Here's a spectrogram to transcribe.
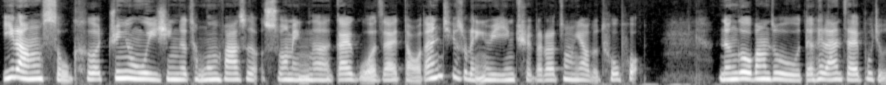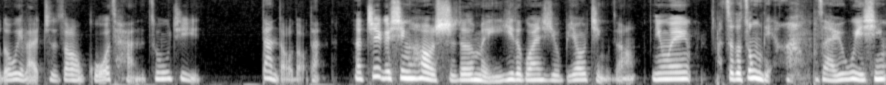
伊朗首颗军用卫星的成功发射，说明了该国在导弹技术领域已经取得了重要的突破，能够帮助德黑兰在不久的未来制造国产洲际弹道导弹。那这个信号使得美伊的关系就比较紧张，因为这个重点啊不在于卫星，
